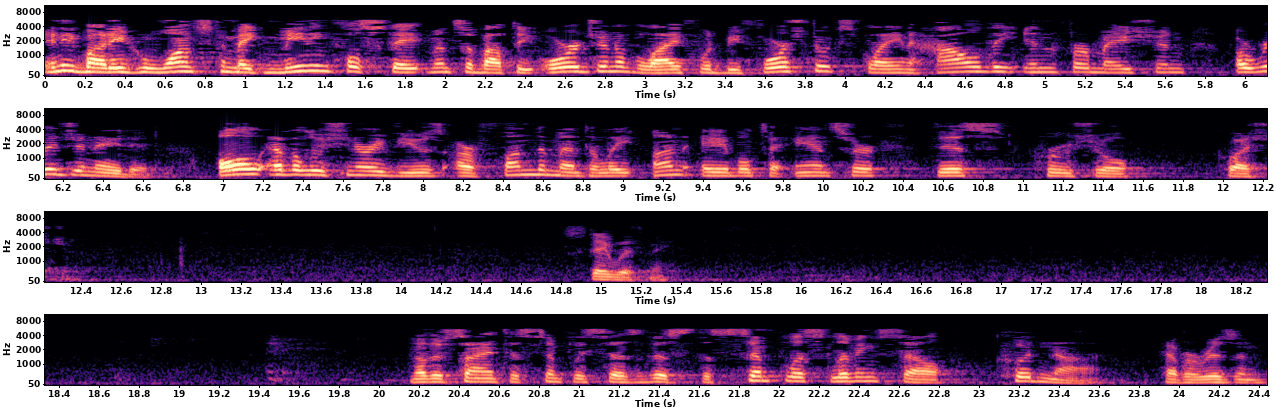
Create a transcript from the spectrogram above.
Anybody who wants to make meaningful statements about the origin of life would be forced to explain how the information originated. All evolutionary views are fundamentally unable to answer this crucial question. Stay with me. Another scientist simply says this the simplest living cell could not have arisen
